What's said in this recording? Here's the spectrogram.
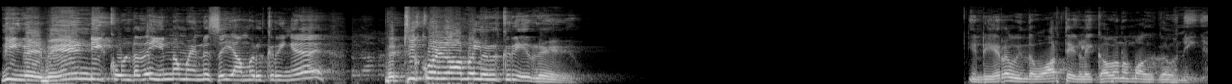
நீங்கள் வேண்டி கொண்டதை இன்னமும் என்ன செய்யாமல் இருக்கிறீங்க? பெற்றுக்கொள்ளாமல் இருக்கிறீர்கள். இன்று இரவு இந்த வார்த்தைகளை கவனமாக கவனிங்க.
